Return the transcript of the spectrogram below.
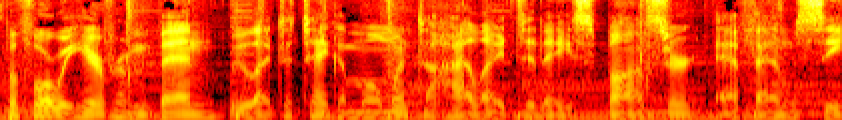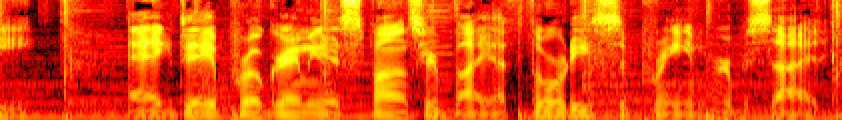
Before we hear from Ben, we'd like to take a moment to highlight today's sponsor, FMC. Ag Day programming is sponsored by Authority Supreme Herbicide.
